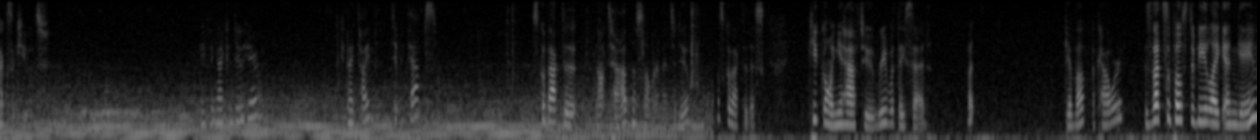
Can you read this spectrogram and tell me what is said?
Execute. Anything I can do here? Can I type? Tippy taps? Let's go back to, not tab, that's not what I meant to do. Let's go back to this. Keep going, you have to. Read what they said. Give up? A coward? Is that supposed to be like endgame?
